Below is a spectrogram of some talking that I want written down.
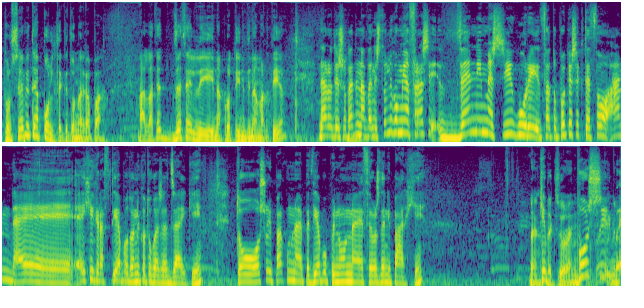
τον σέβεται απόλυτα και τον αγαπά. Αλλά δεν, δεν θέλει να προτείνει την αμαρτία. Να ρωτήσω κάτι, να δανειστώ λίγο μία φράση. Δεν είμαι σίγουρη, θα το πω και σε εκτεθώ, αν ε, έχει γραφτεί από τον Νίκο του Γκαζατζάκη το όσο υπάρχουν ε, παιδιά που πεινούν ε, Θεός δεν υπάρχει. Ναι, δεν ξέρω αν είναι πώς, σωστά, είναι πολύ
